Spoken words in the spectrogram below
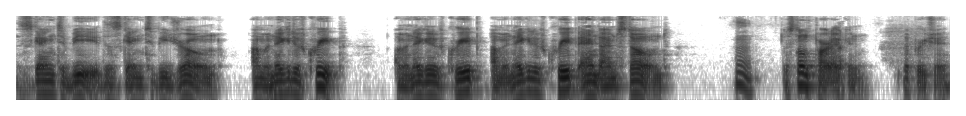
This is getting to be. This is getting to be drone. I'm a negative creep. I'm a negative creep. I'm a negative creep, and I'm stoned. Hmm. The stoned part I can appreciate.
